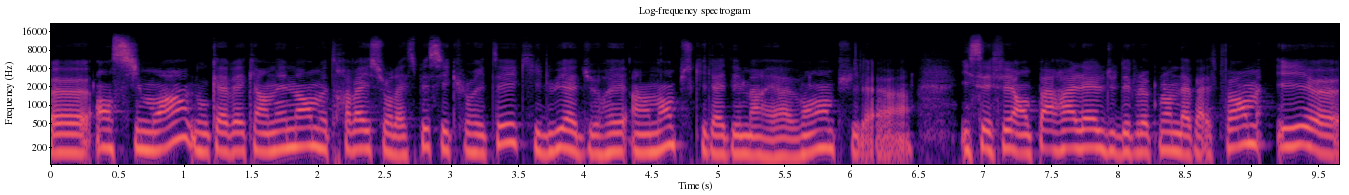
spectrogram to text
euh, en six mois, donc avec un énorme travail sur l'aspect sécurité qui lui a duré un an puisqu'il a démarré avant, puis il, s'est fait en parallèle du développement de la plateforme et euh,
